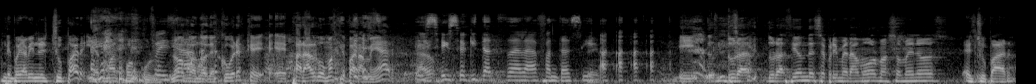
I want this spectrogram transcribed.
Después ya viene el chupar y a tomar por culo. Pues No, cuando descubres que es para algo más que para mear. El sexo quita toda la fantasía. ¿Y du- dura- duración de ese primer amor, más o menos? El chupar.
